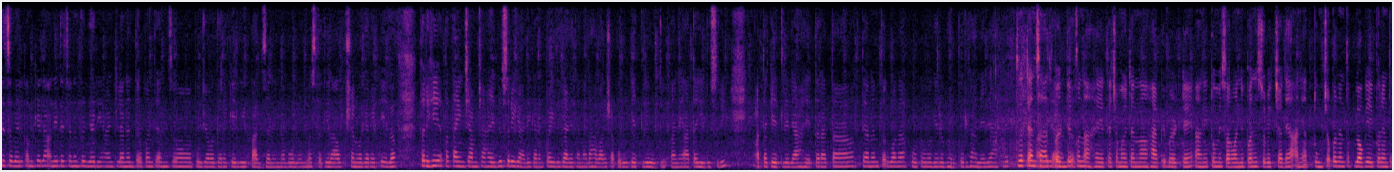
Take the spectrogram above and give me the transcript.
तिचं वेलकम केलं आणि त्याच्यानंतर घरी आणल्यानंतर पण त्यांचं पूजा वगैरे केली. पाच जणींना बोलून मस्त तिला औक्षण वगैरे केलं. तर ही आता ताईंची आमच्या आहे दुसरी गाडी. कारण पहिली गाडी त्यांना दहा वर्षापूर्वी घेतली होती. आणि आता ही दुसरी आता घेतलेली आहे. तर आता त्यानंतर बघा फोटो वगैरे भरपूर झालेले आहेत. तर त्यांचा आज बर्थडे पण आहे. त्याच्यामुळे त्यांना हॅपी बर्थडे आणि तुम्ही सर्वांनी पण शुभेच्छा द्या. आणि आता तुमच्यापर्यंत ब्लॉग येईपर्यंत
